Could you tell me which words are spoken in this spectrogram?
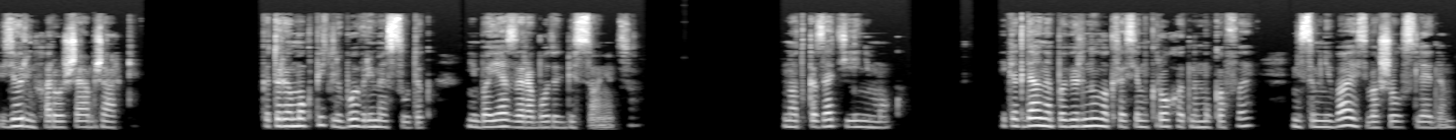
зерен хорошей обжарки, который мог пить любое время суток, не боясь заработать бессонницу. Но отказать ей не мог. И когда она повернула к совсем крохотному кафе, не сомневаясь, вошел следом.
